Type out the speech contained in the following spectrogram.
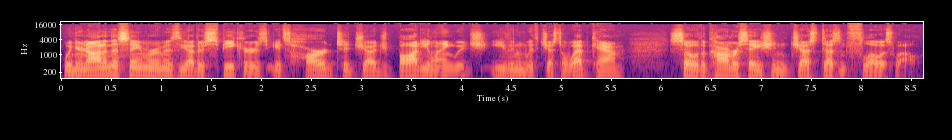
When you're not in the same room as the other speakers, it's hard to judge body language, even with just a webcam, so the conversation just doesn't flow as well.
